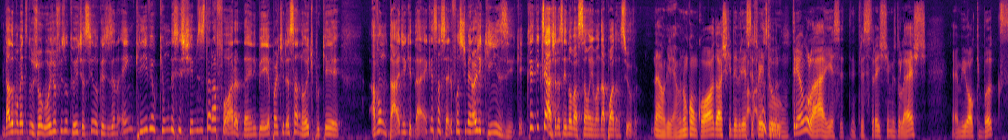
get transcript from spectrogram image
Dado o momento do jogo, hoje eu fiz um tweet assim, Lucas, dizendo é incrível que um desses times estará fora da NBA a partir dessa noite, porque a vontade que dá é que essa série fosse de melhor de 15. O que, que, que, você acha dessa inovação aí, mandar pro Adam Silver? Não, Guilherme, não concordo. Acho que deveria Palavras ser feito duras. um triangular aí, esse, entre esses três times do leste. É, Milwaukee Bucks,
